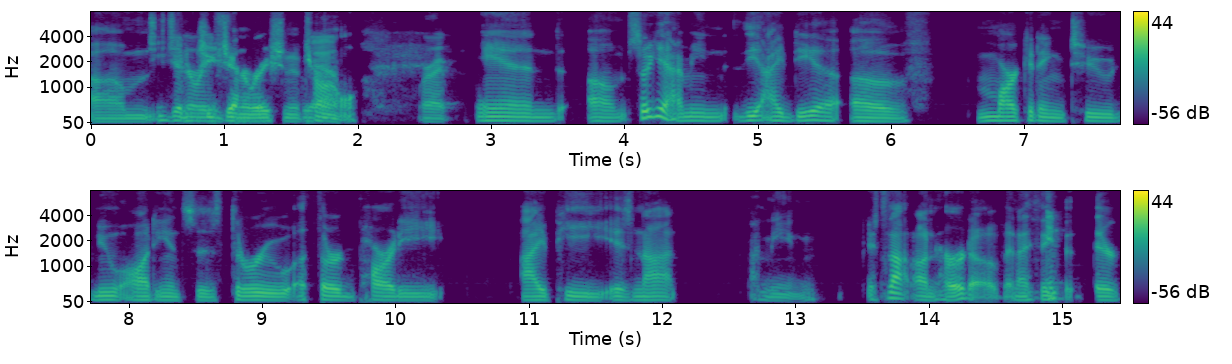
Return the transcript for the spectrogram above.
um G G Generation. Generation Yeah. Eternal. Right. And um so yeah, I mean the idea of marketing to new audiences through a third party IP is not I mean, it's not unheard of and I think And- that there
